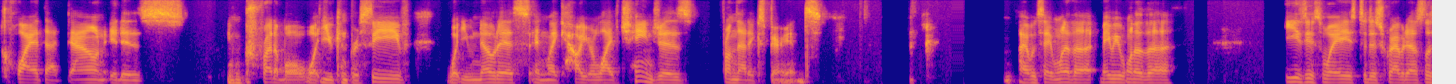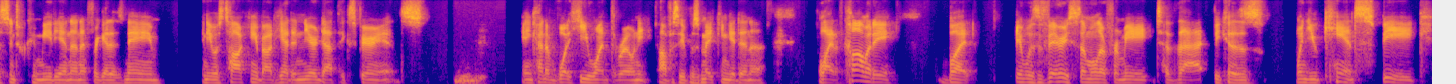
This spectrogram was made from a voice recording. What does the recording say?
quiet that down, it is incredible what you can perceive, what you notice, and like how your life changes from that experience. I would say one of the maybe one of the easiest ways to describe it. I was listening to a comedian and I forget his name, and he was talking about he had a near death experience and kind of what he went through. And he obviously was making it in a light of comedy, but it was very similar for me to that because when you can't speak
